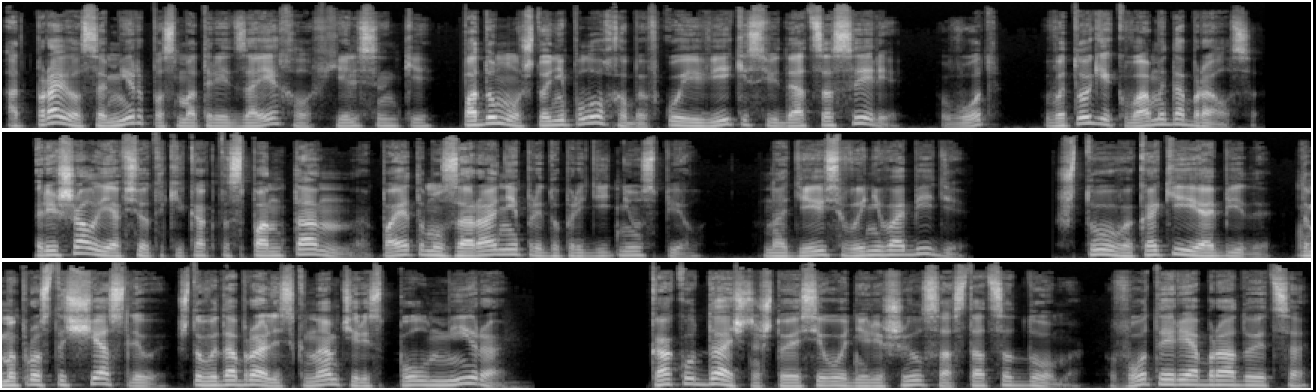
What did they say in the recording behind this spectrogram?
Отправился мир посмотреть, заехал в Хельсинки. Подумал, что неплохо бы в кои веки свидаться с Эри. Вот, в итоге к вам и добрался. Решал я все-таки как-то спонтанно, поэтому заранее предупредить не успел. Надеюсь, вы не в обиде. Что вы, какие обиды? Да мы просто счастливы, что вы добрались к нам через полмира. Как удачно, что я сегодня решился остаться дома. Вот Эри обрадуется.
